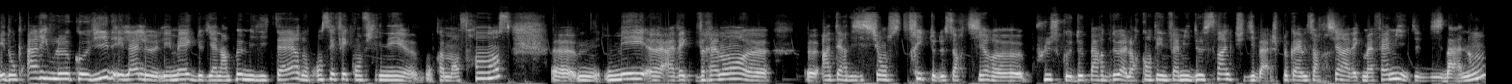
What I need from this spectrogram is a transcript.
Et donc arrive le Covid et là, le- les mecs deviennent un peu militaires. Donc on s'est fait confiner, euh, comme en France, euh, mais euh, avec vraiment interdiction stricte de sortir plus que deux par deux. Alors quand tu es une famille de cinq, tu dis, bah, je peux quand même sortir avec ma famille. Ils te disent, bah non.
